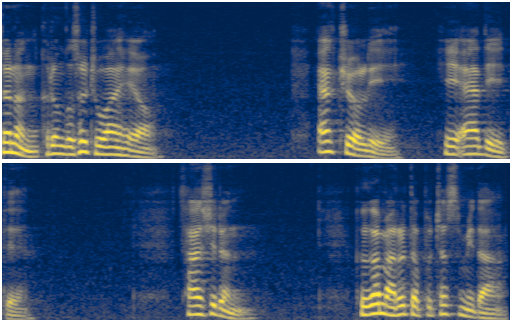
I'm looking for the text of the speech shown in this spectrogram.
저는 그런 것을 좋아해요. Actually, he added. 사실은 그가 말을 덧붙였습니다.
